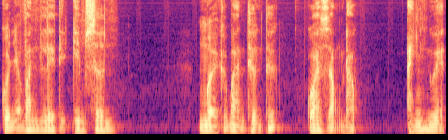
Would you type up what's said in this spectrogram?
của nhà văn Lê Thị Kim Sơn. Mời các bạn thưởng thức qua giọng đọc Ánh Nguyệt.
